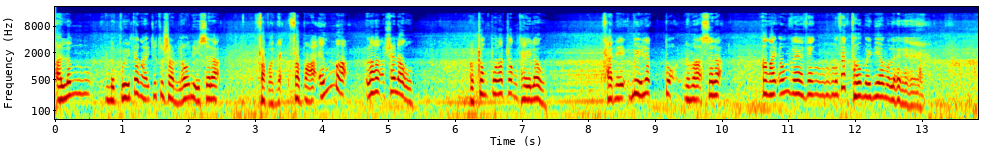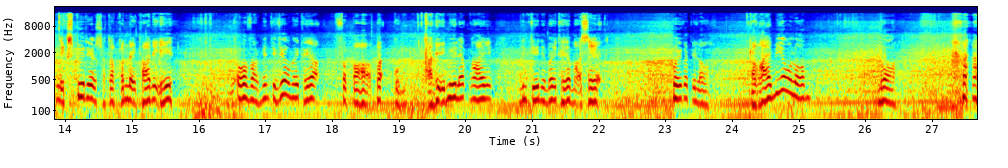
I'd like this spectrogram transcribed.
à lung nu pui ta ngai chu chu san lo ni sela này pa ne fa pa eng ma la se lo trong bộ la trong thei lo thani mi lek mà ni là. Sela ngày ông về về vết thô mấy nhiều mà le experience ta cần này phá này over min ti veo mai thea fa pa pa cũng thani này lek ngai ngay ti ni thì thea ma mà xe quay cái tí lò cả hai miếu luôn. Bò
